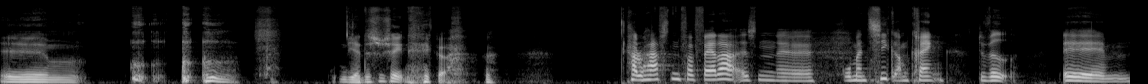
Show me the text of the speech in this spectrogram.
Øhm, ja, det synes jeg egentlig, jeg gør. Har du haft sådan en forfatter, øh, sådan øh, romantik omkring, du ved, øh,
